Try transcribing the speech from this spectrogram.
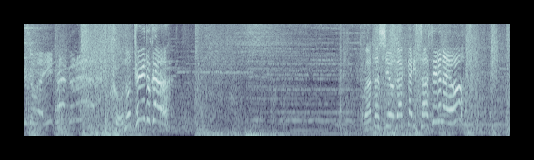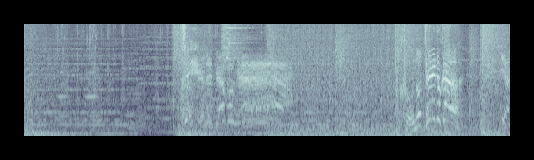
この程度か。私をがっかりさせるなよ。この程度か。や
